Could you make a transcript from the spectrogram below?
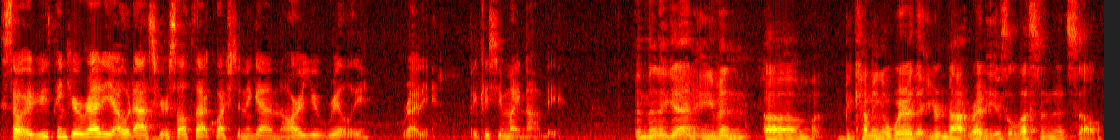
So if you think you're ready, I would ask yourself that question again: Are you really ready? Because you might not be and then again, even um, becoming aware that you're not ready is a lesson in itself.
